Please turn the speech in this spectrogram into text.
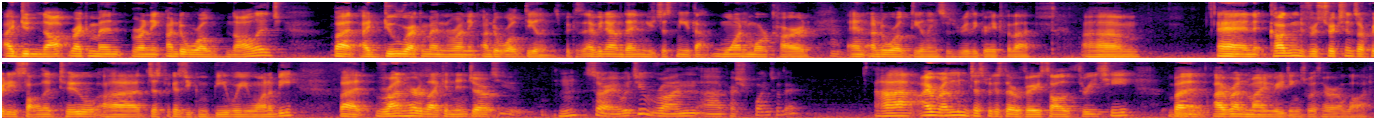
I do not recommend running Underworld Knowledge But I do recommend running Underworld Dealings because every now and then you just need that one more card, and Underworld Dealings is really great for that. Um, and cognitive restrictions are pretty solid too, uh, just because you can be where you want to be. But run her like a ninja. Would you, Hmm? Sorry, would you run uh, pressure points with her? Uh, I run them just because they're a very solid three chi, but I run mind readings with her a lot.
